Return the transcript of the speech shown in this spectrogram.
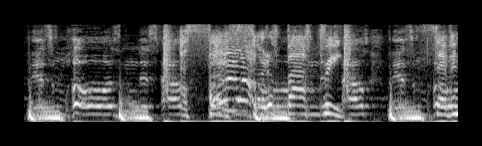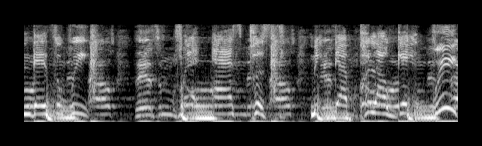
There's some whores in this house. I said certified free. Seven days a week. Wet ass pussy. Make that pull out game weak.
